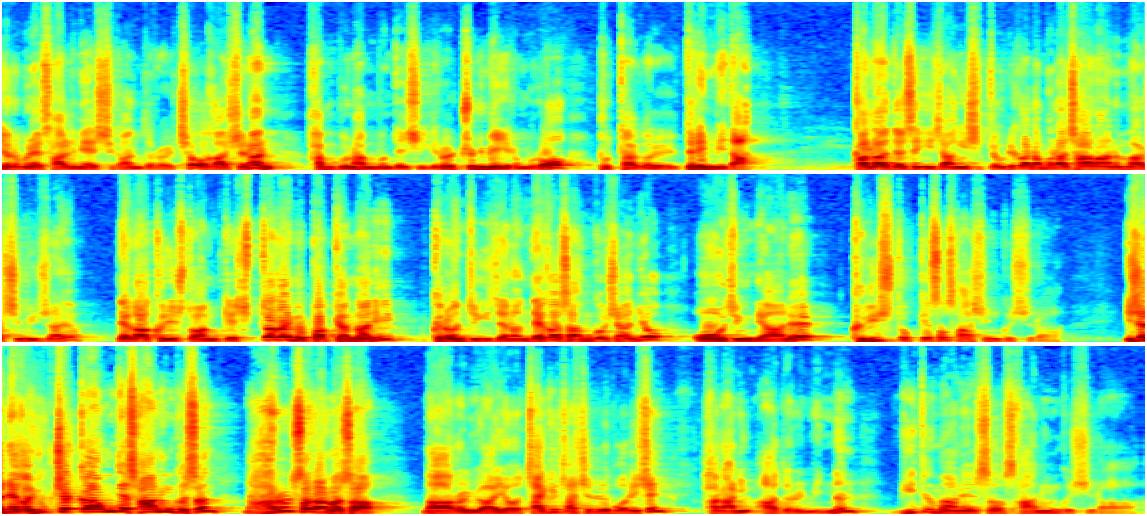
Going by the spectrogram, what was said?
여러분의 삶의 시간들을 채워가시는 한분 한 분 되시기를 주님의 이름으로 부탁을 드립니다. 갈라디아서 2장 20절 우리가 너무나 잘 아는 말씀이잖아요. 내가 그리스도와 함께 십자가에 못 박혔나니 그런즉 이제는 내가 산 것이 아니요 오직 내 안에 그리스도께서 사신 것이라. 이제 내가 육체 가운데 사는 것은 나를 사랑하사 나를 위하여 자기 자신을 버리신 하나님 아들을 믿는 믿음 안에서 사는 것이라.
